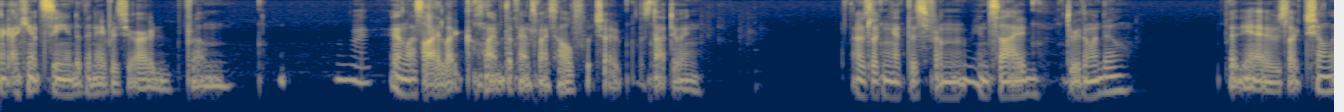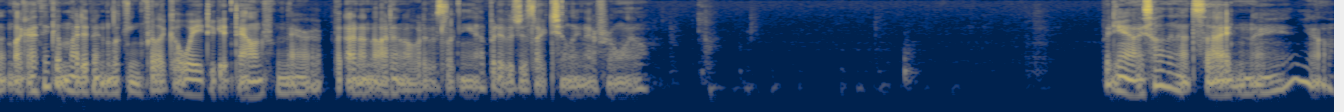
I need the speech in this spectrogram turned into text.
Like I can't see into the neighbor's yard from mm-hmm. unless I like climbed the fence myself, which I was not doing. I was looking at this from inside through the window. But yeah, it was like chilling. Like I think it might have been looking for like a way to get down from there, but I don't know. I don't know what it was looking at, but it was just like chilling there for a while. But yeah, I saw them outside, and I, you know,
